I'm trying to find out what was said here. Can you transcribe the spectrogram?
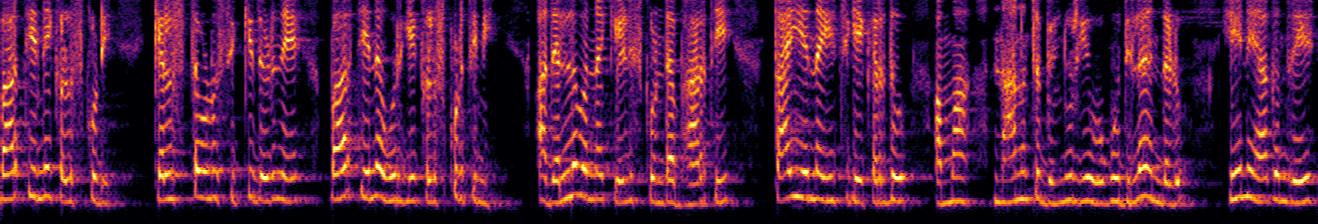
ಭಾರತಿಯನ್ನೇ ಕಳಿಸ್ಕೊಡಿ. ಕೆಲಸದವಳು ಸಿಕ್ಕಿದೊಡನೆ ಭಾರತಿಯನ್ನು ಊರಿಗೆ ಕಳಿಸ್ಕೊಡ್ತೀನಿ. ಅದೆಲ್ಲವನ್ನು ಕೇಳಿಸ್ಕೊಂಡ ಭಾರತಿ ತಾಯಿಯನ್ನು ಈಚೆಗೆ ಕರೆದು, ಅಮ್ಮ, ನಾನಂತೂ ಬೆಂಗಳೂರಿಗೆ ಹೋಗುವುದಿಲ್ಲ ಎಂದಳು. ಏನೇ ಆಗಂದ್ರೆ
